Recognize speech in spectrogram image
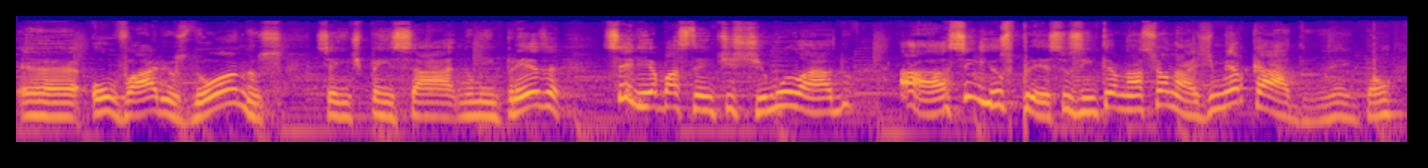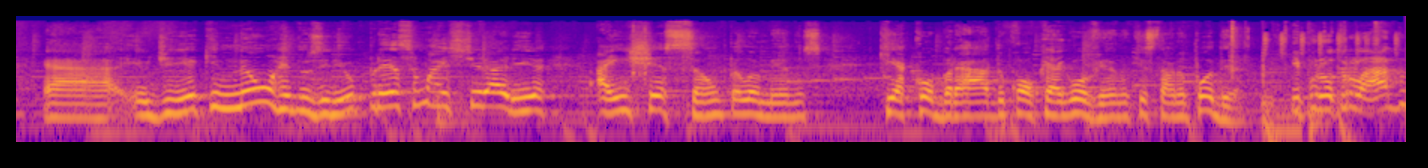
é, ou vários donos, se a gente pensar numa empresa, seria bastante estimulado a seguir os preços internacionais de mercado. Né? Então, é, eu diria que não reduziria o preço, mas tiraria a injeção, pelo menos, que é cobrado qualquer governo que está no poder. E por outro lado,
